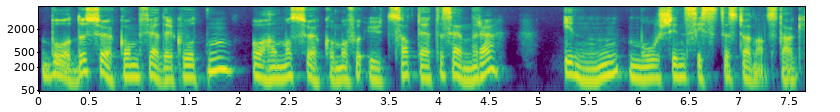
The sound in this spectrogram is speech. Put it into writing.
både søke om fedrekvoten, og han må søke om å få utsatt det til senere, innen mor sin siste stønadsdag.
